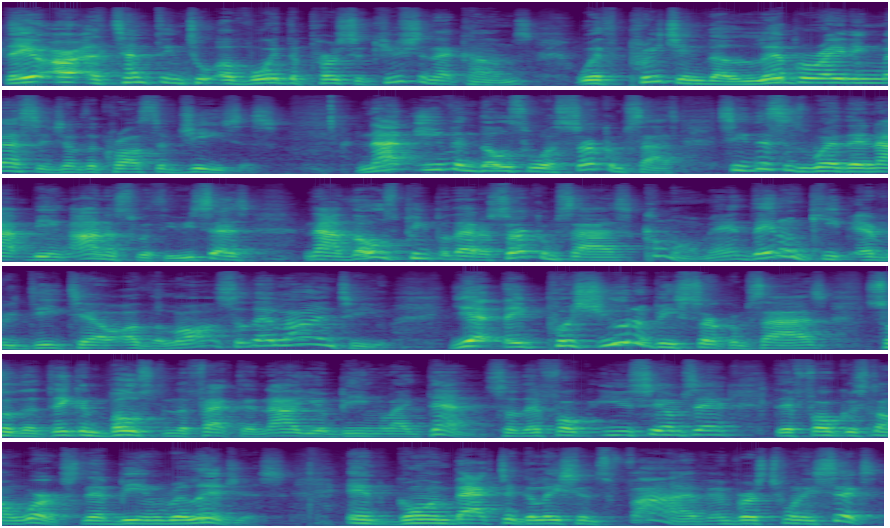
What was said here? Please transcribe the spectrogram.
They are attempting to avoid the persecution that comes with preaching the liberating message of the cross of Jesus not even those who are circumcised. See, this is where they're not being honest with you. He says, now those people that are circumcised, come on, man, they don't keep every detail of the law, so they're lying to you. Yet they push you to be circumcised so that they can boast in the fact that now you're being like them. So they're fo- you see what I'm saying? They're focused on works. They're being religious. And going back to Galatians 5 and verse 26,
